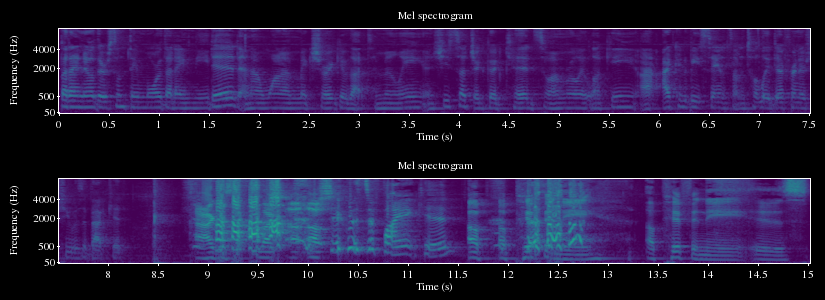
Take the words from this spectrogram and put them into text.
but I know there's something more that I needed, and I want to make sure I give that to Millie. And she's such a good kid, so I'm really lucky. I, I could be saying something totally different if she was a bad kid. I guess like a, a, she was defiant kid. Ep- epiphany epiphany is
